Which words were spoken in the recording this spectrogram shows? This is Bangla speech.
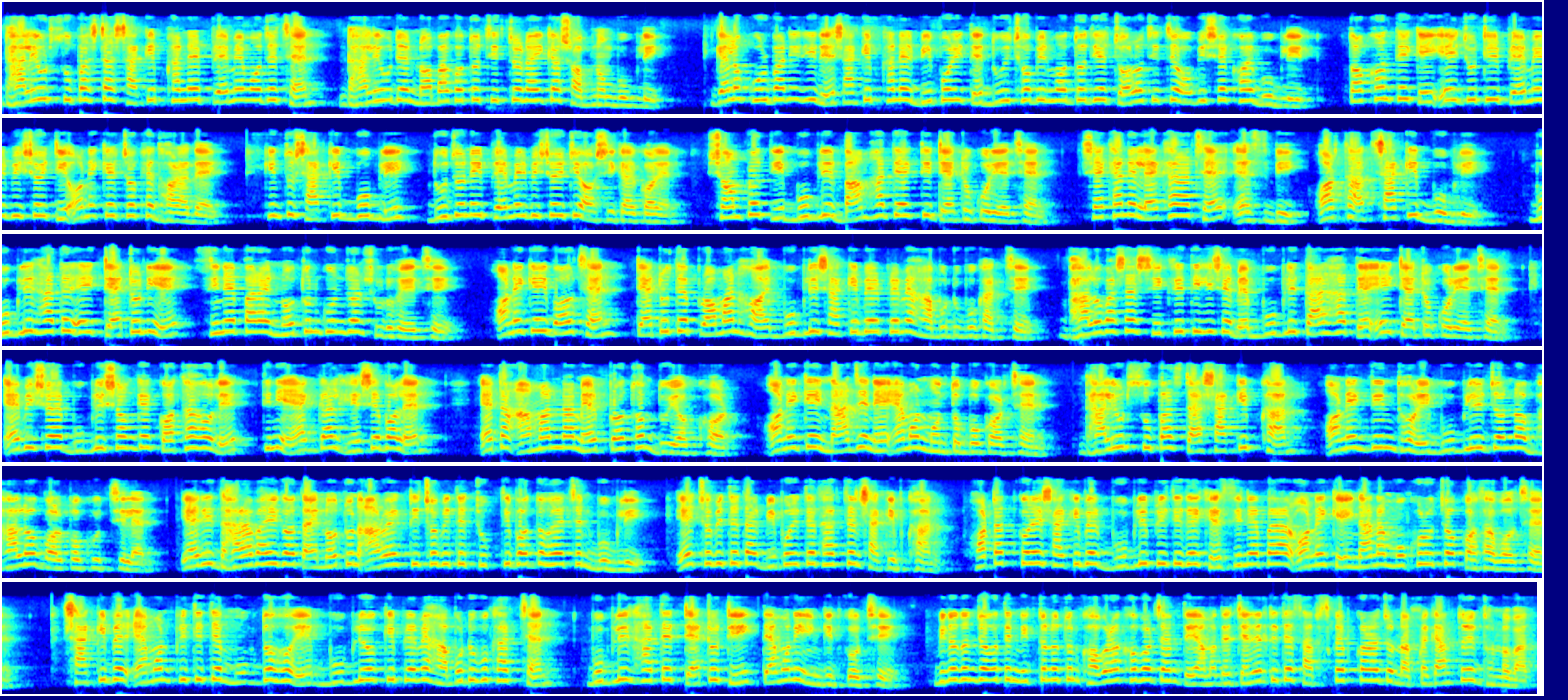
ঢালিউড সুপারস্টার শাকিব খানের প্রেমে মজেছেন ঢালিউডের নবাগত চিত্রনায়িকা শবনম বুবলি। গেল কুরবানির ঈদে শাকিব খানের বিপরীতে দুই ছবির মধ্য দিয়ে চলচ্চিত্রে অভিষেক হয় বুবলির। তখন থেকেই এই জুটির প্রেমের বিষয়টি অনেকের চোখে ধরা দেয়। কিন্তু শাকিব বুবলি দুজনেই প্রেমের বিষয়টি অস্বীকার করেন। সম্প্রতি বুবলির বাম হাতে একটি ট্যাটু করিয়েছেন। সেখানে লেখা আছে এসবি অর্থাৎ সাকিব বুবলি। বুবলির হাতের এই ট্যাটু নিয়ে সিনেপাড়ায় নতুন গুঞ্জন শুরু হয়েছে। অনেকেই বলছেন, ট্যাটুতে প্রমাণ হয় বুবলি সাকিবের প্রেমে হাবুডুবু খাচ্ছে। ভালোবাসার স্বীকৃতি হিসেবে বুবলি তার হাতে এই ট্যাটু করিয়েছেন। এ বিষয়ে বুবলির সঙ্গে কথা হলে তিনি একগাল হেসে বলেন, এটা আমার নামের প্রথম দুই অক্ষর। অনেকেই না জেনে এমন মন্তব্য করছেন। ঢালিউড সুপারস্টার শাকিব খান অনেক দিন ধরেই বুবলির জন্য ভালো গল্প খুঁজছিলেন। এরই ধারাবাহিকতায় নতুন আরও একটি ছবিতে চুক্তিবদ্ধ হয়েছেন বুবলি। এই ছবিতে তার বিপরীতে থাকছেন শাকিব খান। হঠাৎ করে সাকিবের বুবলি প্রীতি দেখে সিনেপাড়ার অনেকেই নানা মুখরোচক কথা বলছেন। সাকিবের এমন প্রীতিতে মুগ্ধ হয়ে বুবলিও কি প্রেমে হাবুডুবু খাচ্ছেন? বুবলির হাতের ট্যাটুটি তেমনই ইঙ্গিত করছে। বিনোদন জগতের নিত্য নতুন খবরাখবর জানতে আমাদের চ্যানেলটিতে সাবস্ক্রাইব করার জন্য আপনাকে আন্তরিক ধন্যবাদ।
